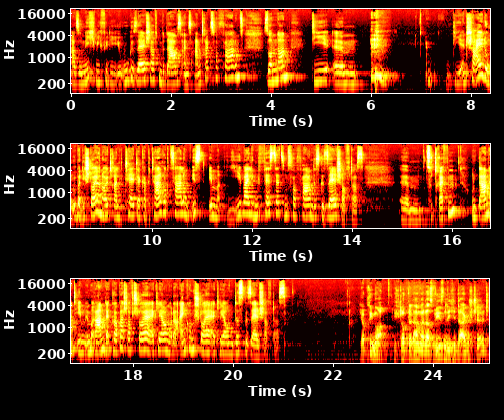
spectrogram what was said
also nicht wie für die EU-Gesellschaften bedarf es eines Antragsverfahrens, sondern die ähm, die Entscheidung über die Steuerneutralität der Kapitalrückzahlung ist im jeweiligen Festsetzungsverfahren des Gesellschafters ähm, zu treffen und damit eben im Rahmen der Körperschaftssteuererklärung oder Einkommensteuererklärung des Gesellschafters. Ja, prima. Ich glaube, dann haben wir das Wesentliche dargestellt.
